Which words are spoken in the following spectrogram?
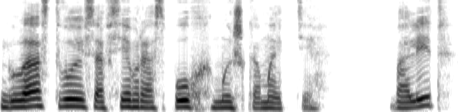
Глаз твой совсем распух, мышка Мэтти. Болит?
